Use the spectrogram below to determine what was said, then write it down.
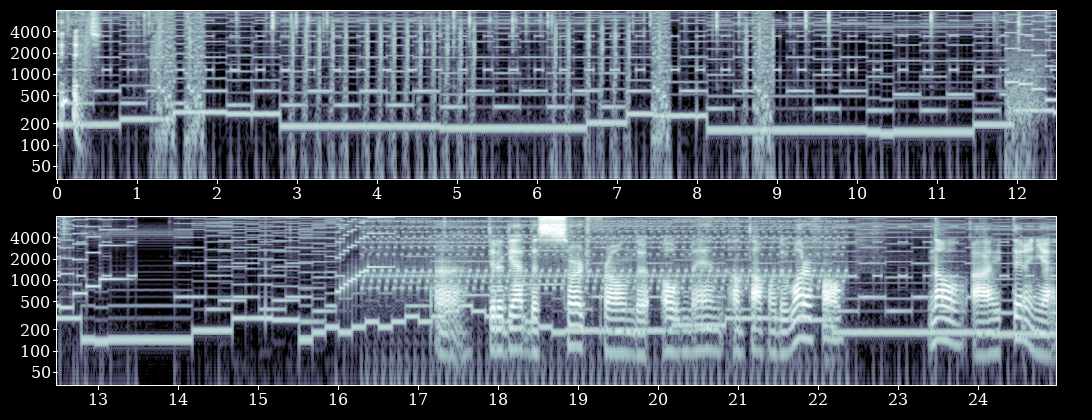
Hit it. Get the sword from the old man on top of the waterfall? No, I didn't yet.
